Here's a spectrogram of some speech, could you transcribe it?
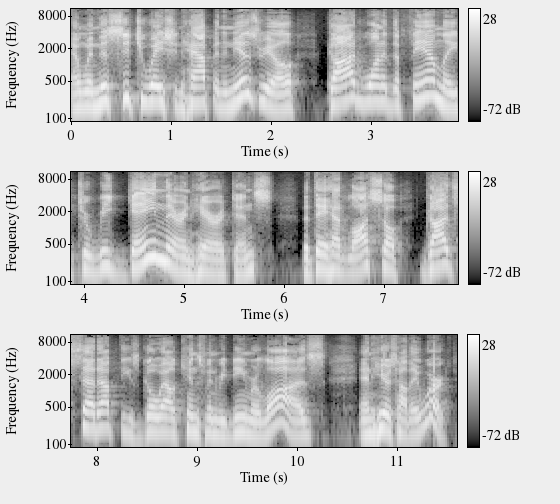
And when this situation happened in Israel, God wanted the family to regain their inheritance that they had lost. So God set up these Goel kinsman redeemer laws, and here's how they worked.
